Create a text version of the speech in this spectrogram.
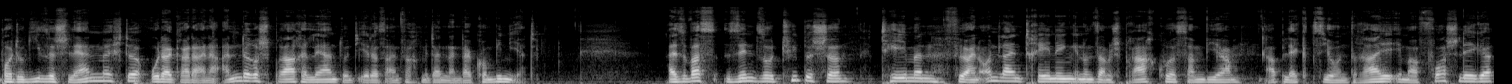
Portugiesisch lernen möchte oder gerade eine andere Sprache lernt und ihr das einfach miteinander kombiniert. Also was sind so typische Themen für ein Online-Training. In unserem Sprachkurs haben wir ab Lektion 3 immer Vorschläge,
